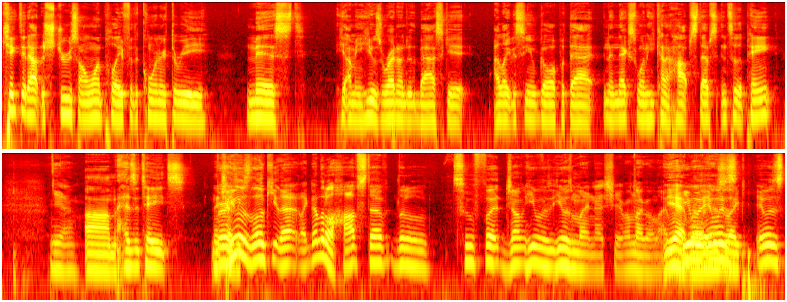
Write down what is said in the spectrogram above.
kicked it out to Strus on one play for the corner three, missed. He, I mean, he was right under the basket. I like to see him go up with that. And the next one, he kind of hop steps into the paint, Yeah. um, hesitates. Bro, he was low key that like that little hop step, little two foot jump. He was he was minding that shit. I'm not gonna lie. Yeah, he bro, was, it it was was like- it was,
